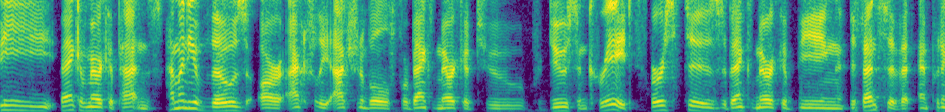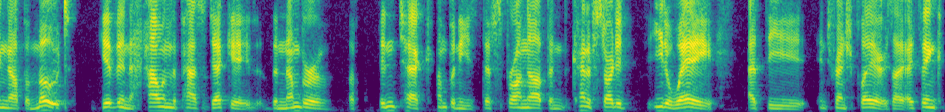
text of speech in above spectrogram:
the Bank of America patents, how many of those are actually actionable for Bank of America to produce and create versus Bank of America being defensive and putting up a moat, given how in the past decade the number of, of fintech companies that have sprung up and kind of started to eat away at the entrenched players. I, I think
